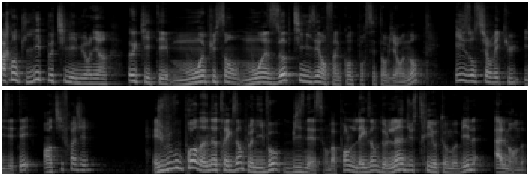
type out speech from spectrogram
Par contre, les petits lémuriens, eux qui étaient moins puissants, moins optimisés en fin de compte pour cet environnement, ils ont survécu, ils étaient antifragiles. Et je vais vous prendre un autre exemple au niveau business. On va prendre l'exemple de l'industrie automobile allemande.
